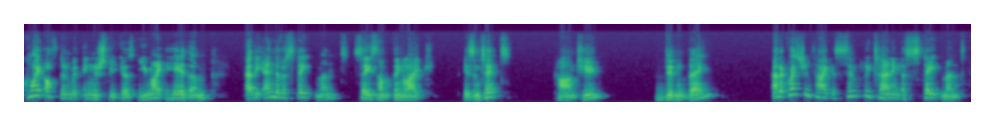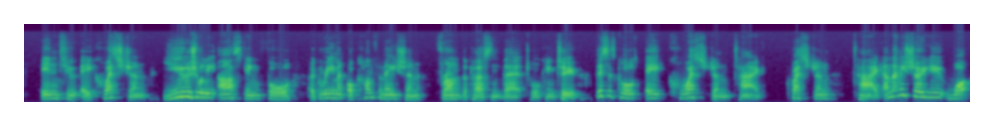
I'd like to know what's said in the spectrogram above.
quite often with English speakers, you might hear them at the end of a statement say something like, Isn't it? Can't you? Didn't they? And a question tag is simply turning a statement into a question, usually asking for agreement or confirmation from the person they're talking to. This is called a question tag. Question tag. And let me show you what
